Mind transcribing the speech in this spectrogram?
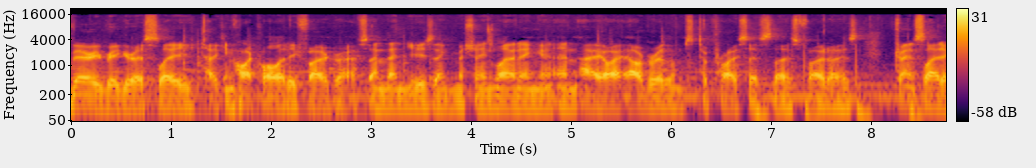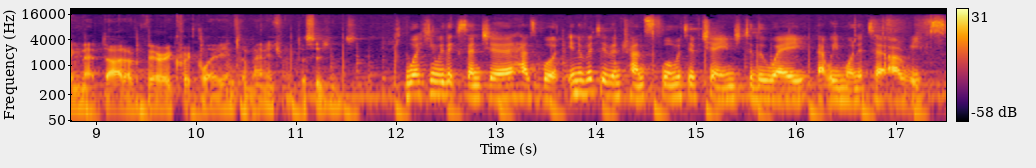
very rigorously, taking high quality photographs and then using machine learning and AI algorithms to process process those photos, translating that data very quickly into management decisions. Working with Accenture has brought innovative and transformative change to the way that we monitor our reefs.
